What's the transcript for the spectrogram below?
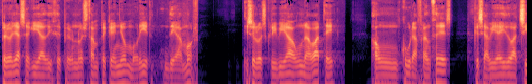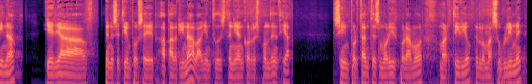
Pero ella seguía, dice, pero no es tan pequeño morir de amor. Y se lo escribía a un abate, a un cura francés que se había ido a China y ella en ese tiempo se apadrinaba y entonces tenían correspondencia. Si importante es morir por amor, martirio, que es lo más sublime,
